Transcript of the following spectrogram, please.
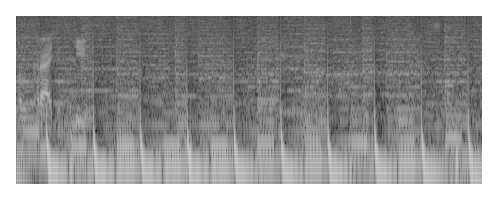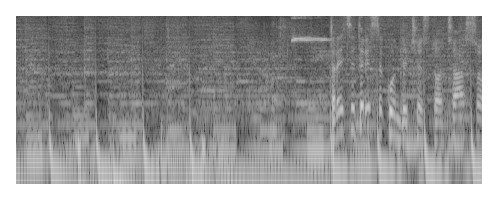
Royal Credit Кіт. Тридцять три секунди чистого часу.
